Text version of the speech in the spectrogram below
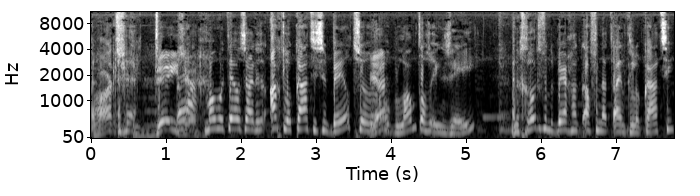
Hartstikke idee Nou ja, momenteel zijn dus acht locaties in beeld, zowel Ja? op land als in zee. En de grootte van de berg hangt af van de uiteindelijke locatie.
